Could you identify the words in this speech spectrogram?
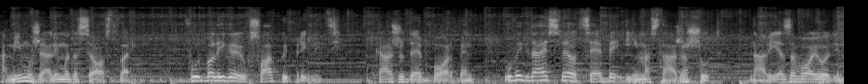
a mi mu želimo da se ostvari. Futbal igraju u svakoj prilici. Kažu da je borben, uvek daje sve od sebe i ima snažan šut. Navija za Vojvodinu.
